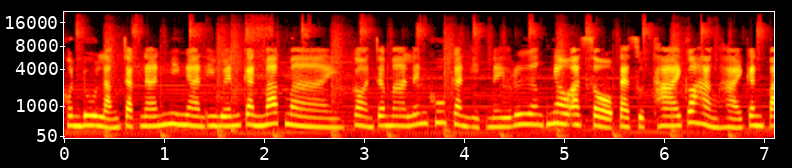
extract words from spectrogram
คนดูหลังจากนั้นมีงานอีเวนต์กันมากมาย ก่อนจะมาเล่นคู่กันอีกในเรื่องเงาอโศกแต่สุดท้ายก็ห่างหายกันไป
